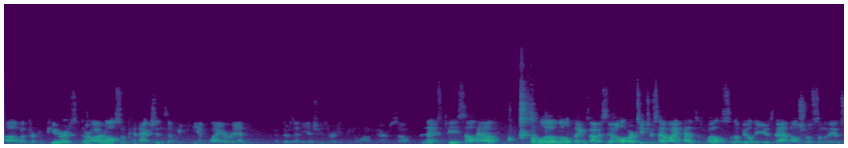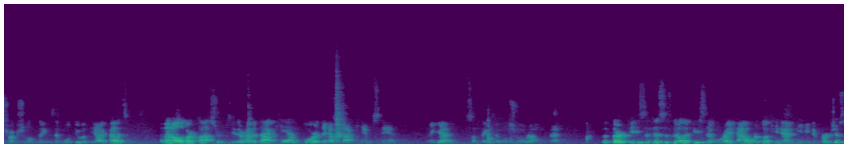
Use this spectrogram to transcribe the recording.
uh, with their computers. There are also connections that we can wire in if there's any issues or anything along there. So the next piece I'll have, a couple of little things. Obviously, all of our teachers have iPads as well, so they'll be able to use that, and I'll show some of the instructional things that we'll do with the iPads. And then all of our classrooms either have a doc cam or they have a doc cam stand. And again, some things that we'll show around with that. The third piece, and this is the only piece that right now we're looking at needing to purchase,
